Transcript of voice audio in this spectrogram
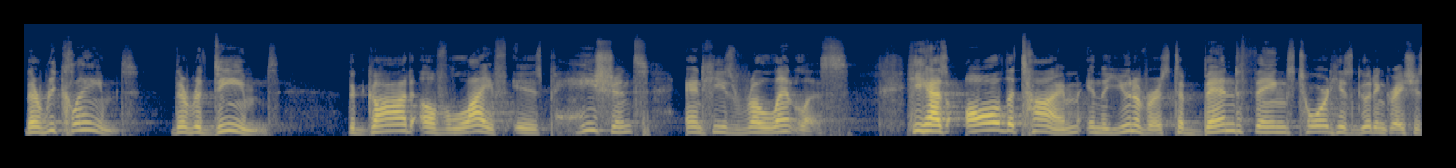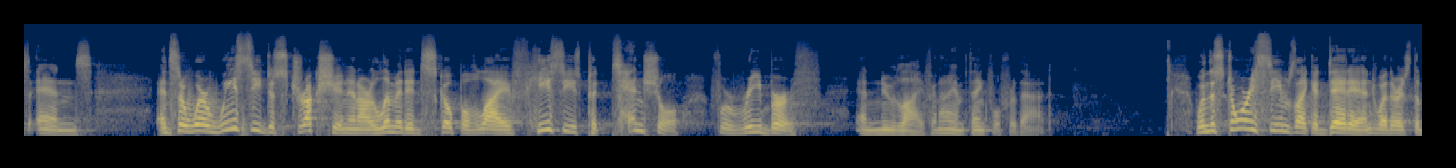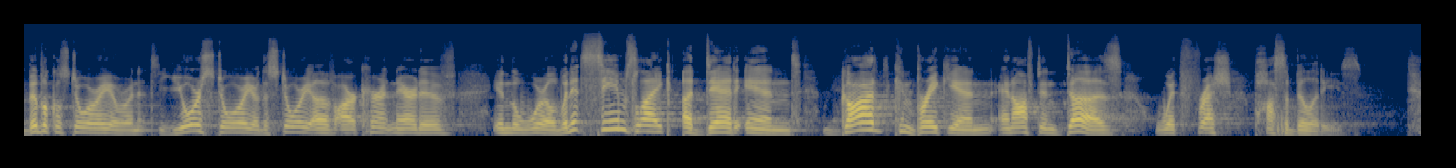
They're reclaimed, they're redeemed. The God of life is patient and he's relentless. He has all the time in the universe to bend things toward his good and gracious ends. And so, where we see destruction in our limited scope of life, he sees potential for rebirth and new life. And I am thankful for that. When the story seems like a dead end, whether it's the biblical story or when it's your story or the story of our current narrative in the world, when it seems like a dead end, God can break in and often does with fresh possibilities.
